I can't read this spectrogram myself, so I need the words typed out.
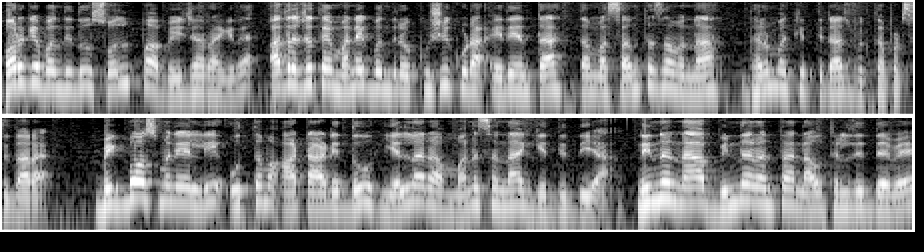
ಹೊರಗೆ ಬಂದಿದ್ದು ಸ್ವಲ್ಪ ಬೇಜಾರಾಗಿದೆ. ಅದರ ಜೊತೆ ಮನೆಗೆ ಬಂದಿರೋ ಖುಷಿ ಕೂಡ ಇದೆ ಅಂತ ತಮ್ಮ ಸಂತಸವನ್ನ ಧರ್ಮ ಕೀರ್ತಿರಾಜ್ ವ್ಯಕ್ತಪಡಿಸಿದ್ದಾರೆ. ಬಿಗ್ ಬಾಸ್ ಮನೆಯಲ್ಲಿ ಉತ್ತಮ ಆಟ ಆಡಿದ್ದು ಎಲ್ಲರ ಮನಸ್ಸನ್ನ ಗೆದ್ದಿದ್ದೀಯಾ? ನಿನ್ನನ್ನ ವಿನ್ನರ್ ಅಂತ ನಾವು ತಿಳಿದಿದ್ದೇವೆ.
